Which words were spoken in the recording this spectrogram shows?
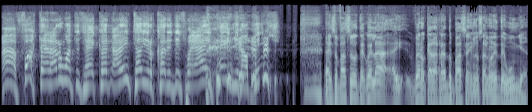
Ah, fuck that. I don't want this haircut. I didn't tell you to cut it this way. I ain't paying you now, bitch. Eso pasó, ¿te acuerdas? Bueno, cada rato pasa en los salones de uña.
